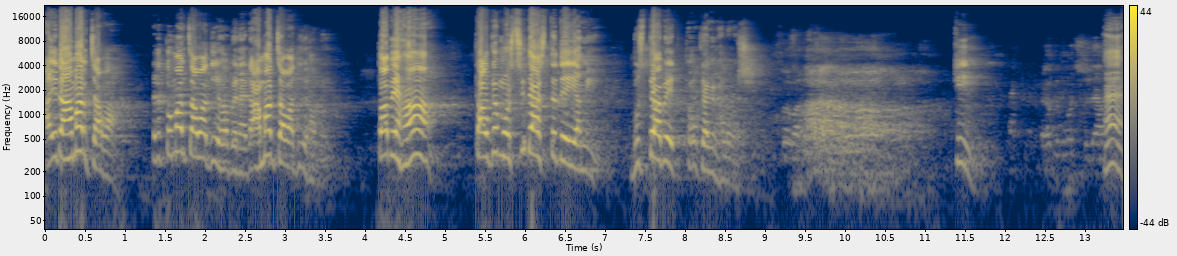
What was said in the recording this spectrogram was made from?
আর এটা আমার চাওয়া। এটা তোমার চাওয়া দিয়ে হবে না এটা আমার চাওয়া দিয়ে হবে। তবে হ্যাঁ কাউকে মসজিদে আসতে দেই আমি। বুঝতে হবে কাউকে আমি ভালোবাসি। কি? হ্যাঁ।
